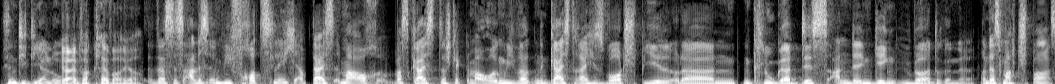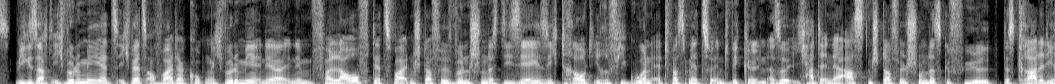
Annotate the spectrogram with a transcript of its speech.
sind die Dialoge. Ja, einfach clever, ja. Das ist alles irgendwie frotzlig, aber da ist immer auch was Geist, da steckt immer auch irgendwie was, ein geistreiches Wortspiel oder ein, ein kluger Diss an den Gegenüber drinne. Und das macht Spaß. Wie gesagt, ich würde mir jetzt, ich werde es auch weiter gucken, ich würde mir in, der, in dem Verlauf der zweiten Staffel wünschen, dass die Serie sich traut, ihre Figuren etwas mehr zu entwickeln. Also ich hatte in der ersten Staffel schon das Gefühl, dass gerade die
